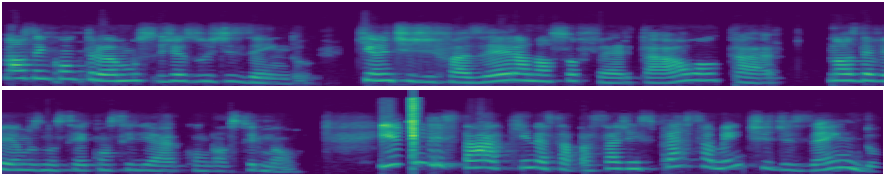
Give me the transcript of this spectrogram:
nós encontramos Jesus dizendo que antes de fazer a nossa oferta ao altar, nós devemos nos reconciliar com nosso irmão. E ele está aqui nessa passagem expressamente dizendo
